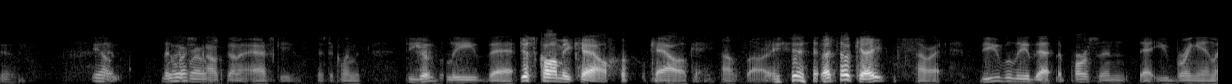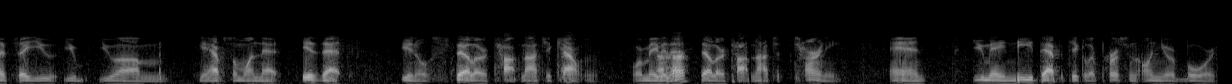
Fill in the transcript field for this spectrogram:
Yes. You know, And- the ahead, question Brian. I was going to ask you, Mr. Clemons, do Sure. you believe that Just call me Cal. Cal? Okay, I'm sorry. That's okay. All right. Do you believe that the person that you bring in, let's say you you you um you have someone that is that you know stellar top-notch accountant, or maybe Uh-huh. that stellar top-notch attorney, and you may need that particular person on your board.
